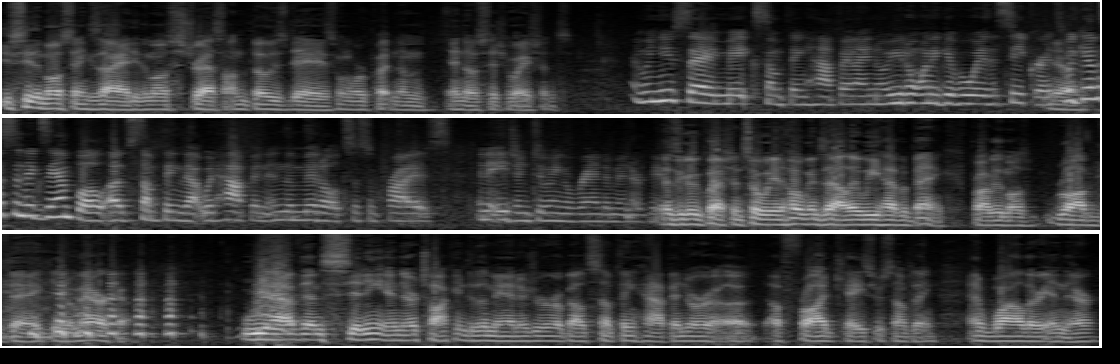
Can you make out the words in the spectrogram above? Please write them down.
you see the most anxiety, the most stress on those days when we're putting them in those situations. And when you say make something happen, I know you don't want to give away the secrets, Yeah. but give us an example of something that would happen in the middle to surprise an agent doing a random interview. That's a good question. So in Hogan's Alley, we have a bank, probably the most robbed bank in America. we have them sitting in there talking to the manager about something happened or a, a fraud case or something, and while they're in there,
